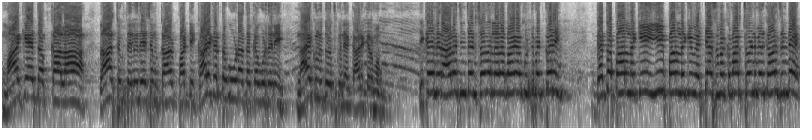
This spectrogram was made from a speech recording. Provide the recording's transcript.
మాకే దక్కాలా. లాస్ట్కు తెలుగుదేశం కా- పార్టీ కార్యకర్త కూడా దక్కకూడదని నాయకులు దోచుకునే కార్యక్రమం. ఇక్కడ మీరు ఆలోచించండి సోదరులారా బాగా గుర్తుపెట్టుకొని గత పాలనకి ఈ పాలనకి వ్యత్యాసం ఒక మార్చి చూడండి మీరు కావాల్సింటే.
